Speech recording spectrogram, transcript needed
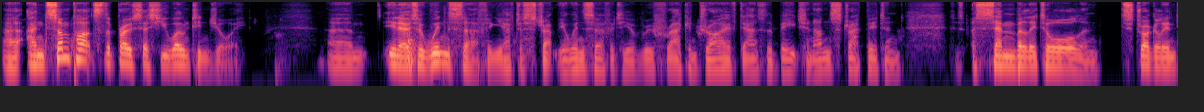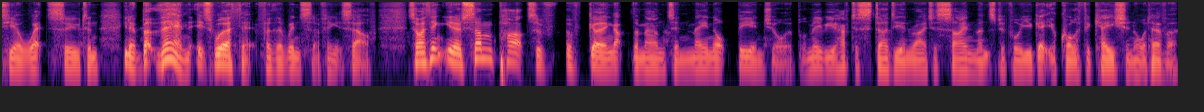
Uh, and some parts of the process you won't enjoy. Um, you know, so windsurfing, you have to strap your windsurfer to your roof rack and drive down to the beach and unstrap it and assemble it all and struggle into your wetsuit and you know but then it's worth it for the windsurfing itself so i think you know some parts of of going up the mountain may not be enjoyable maybe you have to study and write assignments before you get your qualification or whatever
